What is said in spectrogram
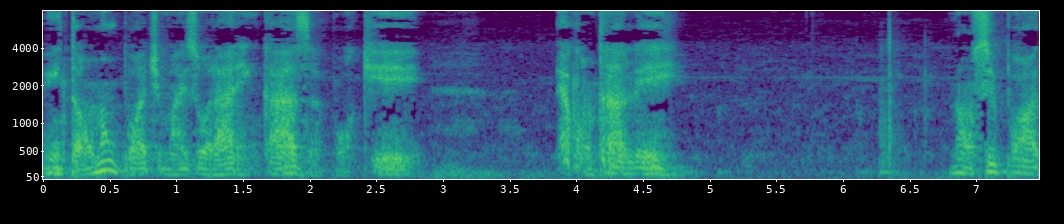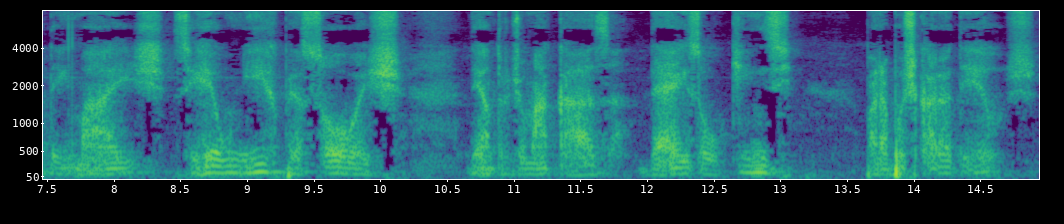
Então não pode mais orar em casa porque é contra a lei. Não se podem mais se reunir pessoas dentro de uma casa, dez ou quinze, para buscar a Deus.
